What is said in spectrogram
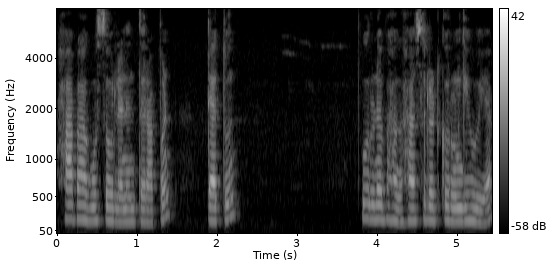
हा भाग उसवल्यानंतर आपण त्यातून पूर्ण भाग हा सुलट करून घेऊया.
